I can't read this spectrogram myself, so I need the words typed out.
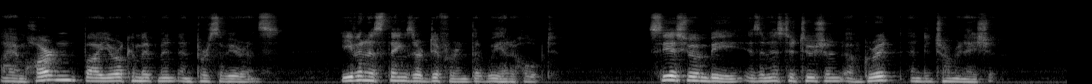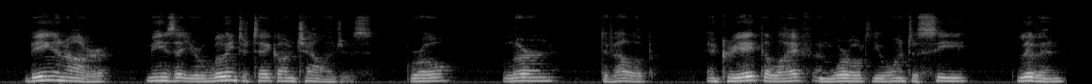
I am heartened by your commitment and perseverance, even as things are different than we had hoped. CSUMB is an institution of grit and determination. Being an otter means that you're willing to take on challenges, grow, learn, develop, and create the life and world you want to see, live in,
